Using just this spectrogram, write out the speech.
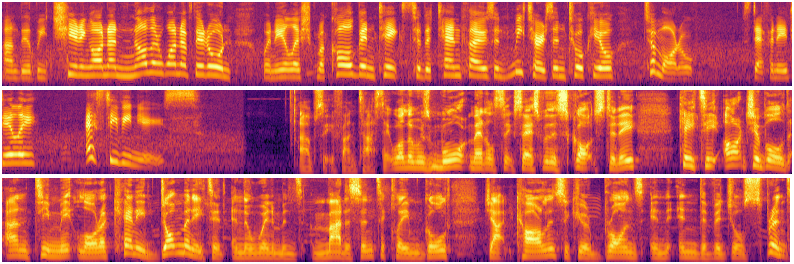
and they'll be cheering on another one of their own when Eilish McColgan takes to the 10,000 metres in Tokyo tomorrow. Stephanie Daly, STV News. Absolutely fantastic. Well, there was more medal success for the Scots today. Katie Archibald and teammate Laura Kenny dominated in the women's Madison to claim gold. Jack Carlin secured bronze in the individual sprint,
